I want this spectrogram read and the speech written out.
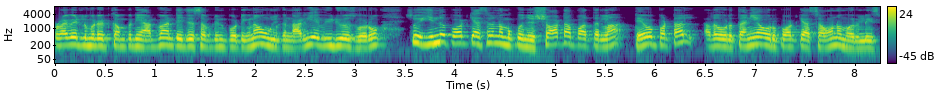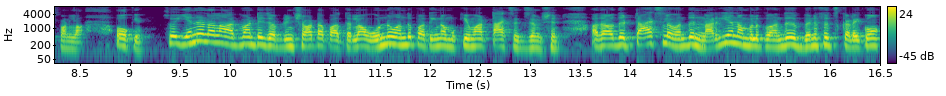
private limited company advantages அப்படின்னு போட்டிங்கன்னா உங்களுக்கு நிறைய வீடியோஸ் வரும். ஸோ இந்த பாட்காஸ்ட்டில் நம்ம கொஞ்சம் ஷார்ட்டாக பார்த்துடலாம். தேவைப்பட்டால் அதை ஒரு தனியாக ஒரு பாட்காஸ்ட்டாகவும் நம்ம ரிலீஸ் பண்ணலாம். ஓகே ஸோ என்னென்னலாம் அட்வான்டேஜ் அப்படின்னு ஷார்ட்டாக பார்த்துடலாம். ஒன்று வந்து பார்த்திங்கன்னா முக்கியமாக டேக்ஸ் எக்ஸம்ஷன் அதாவது டேக்ஸில் வந்து நிறைய நம்மளுக்கு வந்து பெனிஃபிட்ஸ் கிடைக்கும்.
